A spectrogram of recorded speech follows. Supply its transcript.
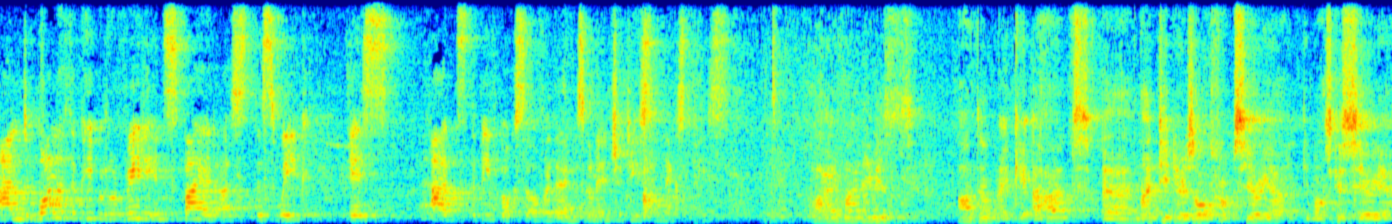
And one of the people who really inspired us this week is Adz, the beatboxer over there, who's going to introduce the next piece. Hi, my name is Adam, aka Ad, uh, 19 years old from Syria, Damascus, Syria,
